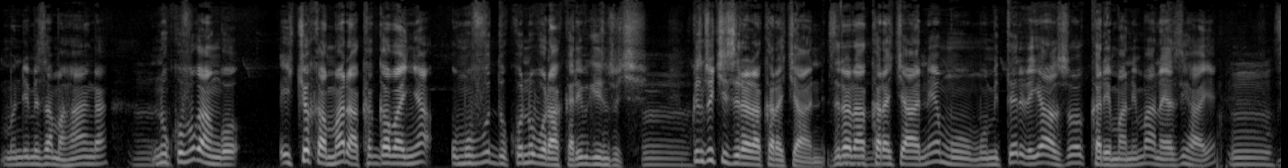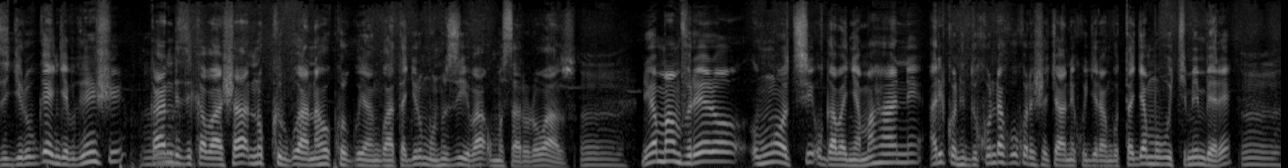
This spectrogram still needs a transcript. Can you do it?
mu ndimi z'amahanga mm, ni ukuvuga ngo icyo kamara kagabanya umuvuduko n'uburakari bw'inzuki. Mm, kuko inzuki zirarakara cyane. Zirarakara cyane mu, miterere yazo karemano imana yazihaye. Mm, zigira ubwenge bwinshi kandi zikabasha no kurwanaho kugira ngo hatagira umuntu uziba umusaruro wazo. Mm, niyo mpamvu rero umwotsi ugabanya amahane ariko ntidukunda kuwukoresha cyane kugira ngo utajya mu buki mo imbere. Mm,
